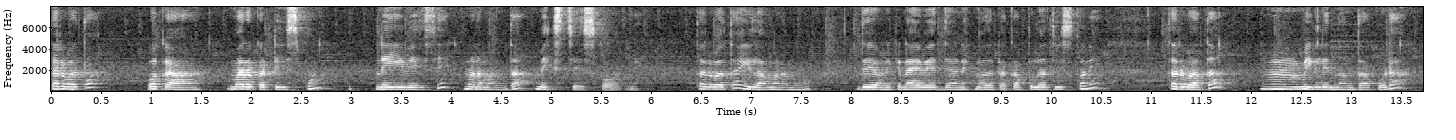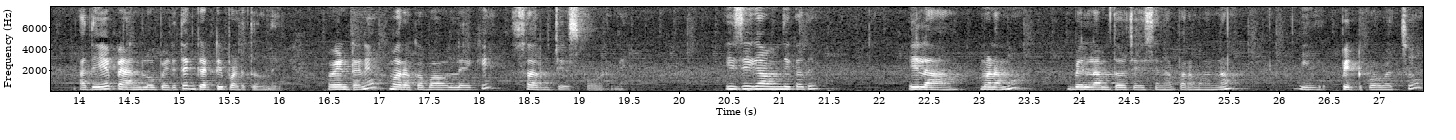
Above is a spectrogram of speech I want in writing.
తర్వాత ఒక మరొక టీ స్పూన్ నెయ్యి వేసి మనమంతా మిక్స్ చేసుకోవడమే తర్వాత ఇలా మనము దేవునికి నైవేద్యానికి మొదట కప్పులో తీసుకొని తర్వాత మిగిలిందంతా కూడా అదే ప్యాన్లో పెడితే గట్టి పడుతుంది. వెంటనే మరొక బౌల్లోకి సర్వ్ చేసుకోవడమే. ఈజీగా ఉంది కదా? ఇలా మనము బెల్లంతో చేసిన పరమాన్నం ఈ పెట్టుకోవచ్చు.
